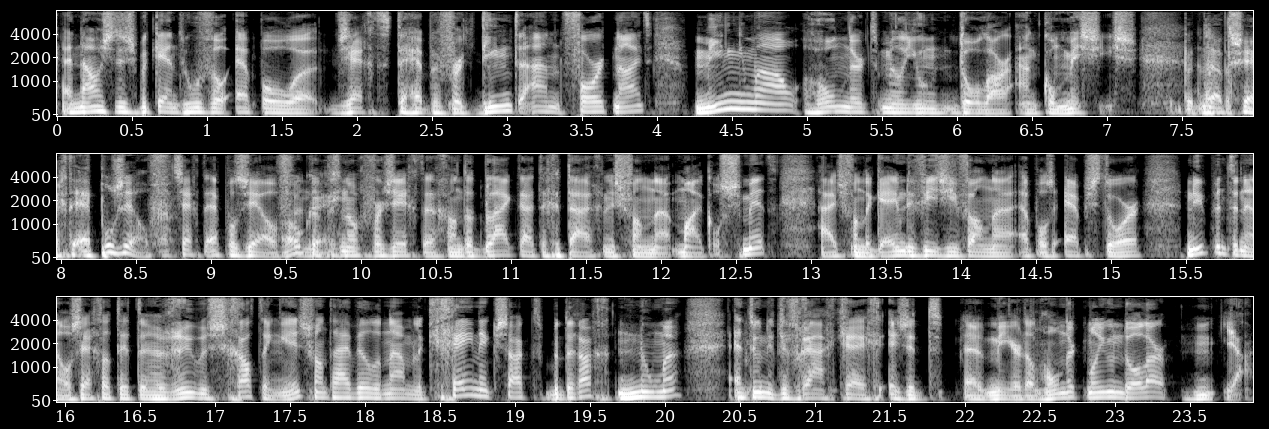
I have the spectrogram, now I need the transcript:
En nou is het dus bekend hoeveel Apple zegt te hebben verdiend aan Fortnite. Minimaal 100 miljoen dollar aan commissies. En Dat, zegt Apple zelf. Dat zegt Apple zelf. En Oké. dat is nog voorzichtig, want dat blijkt uit de getuigenis van eh, Michael Smith. Hij is van de game divisie van eh, Apple's App Store. Nu.nl zegt dat dit een ruwe schatting is, want hij wilde namelijk geen exact bedrag noemen. En toen hij de vraag kreeg: is het eh, meer dan 100 miljoen dollar? Hm, ja.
